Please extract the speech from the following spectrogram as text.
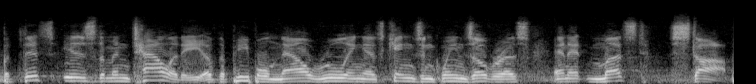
But this is the mentality of the people now ruling as kings and queens over us, and it must stop.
